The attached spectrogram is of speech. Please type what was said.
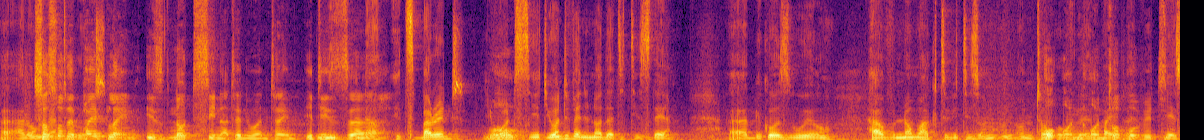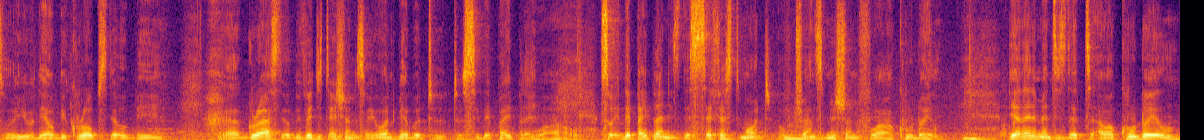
uh, along So, that so the route. pipeline is not seen at any one time. It is. Uh, no, it's buried. You Oh. won't see it. You won't even know that it is there. uh, because we'll have normal activities on, on, on top O- on- of the on top of it. Yes, well, you, there will be crops, there will be uh, grass, there will be vegetation, so you won't be able to, to see the pipeline. Wow. So the pipeline is the safest mode of Mm. transmission for our crude oil. Mm. The other element is that our crude oil,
